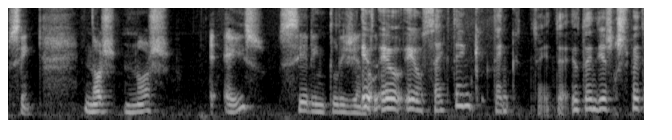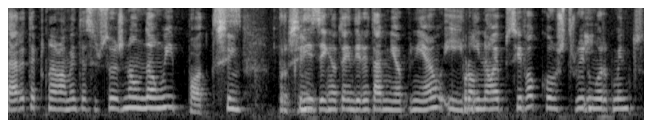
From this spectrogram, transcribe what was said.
sim. Nós, nós é, é isso? Ser inteligente? Eu, eu, eu sei que tenho que, tenho que. Eu tenho de as respeitar, até porque normalmente essas pessoas não dão hipótese. Sim. Porque Sim. dizem eu tenho direito à minha opinião e, e não é possível construir e, um argumento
